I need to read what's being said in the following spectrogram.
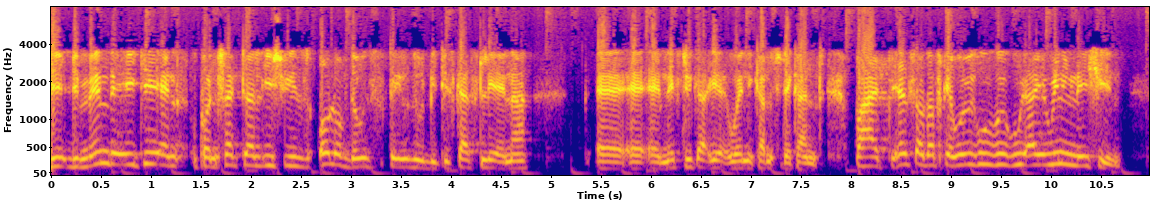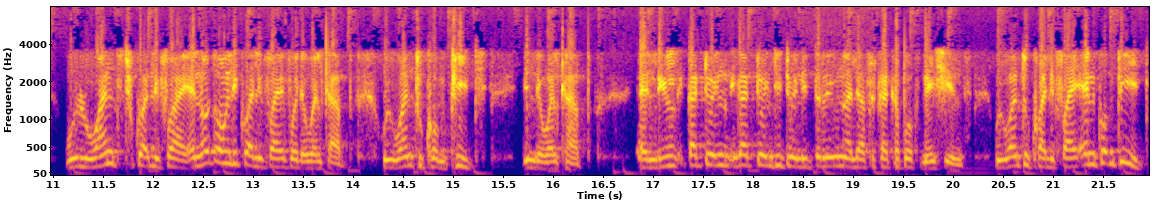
the, the mandate and contractual issues all of those things will be discussed later uh, uh, uh, next week uh, when it comes to the country but as south africa we, we, we are a winning nation we want to qualify and not only qualify for the world cup we want to compete in the World Cup. And in 2023, una the Africa Cup of Nations, we want to qualify and compete.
